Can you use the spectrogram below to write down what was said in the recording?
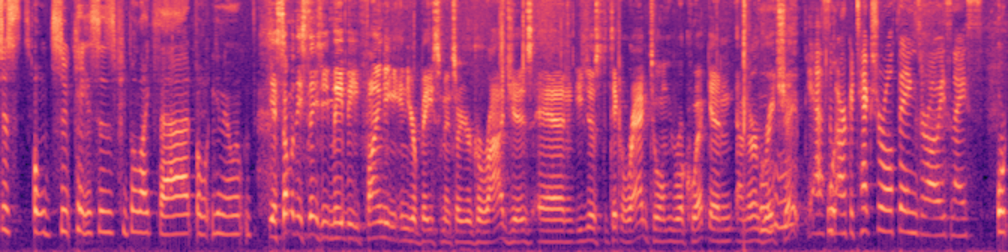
just old suitcases, people like that. Or, you know, Yeah, some of these things you may be finding in your basements or your garages, and you just take a rag to them real quick, and, and they're in great Mm-hmm. shape. Yeah, some architectural things are always nice. or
